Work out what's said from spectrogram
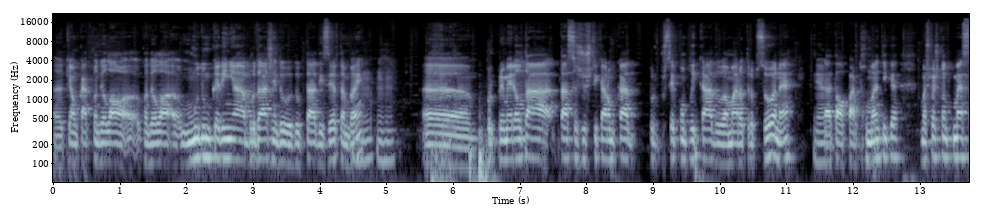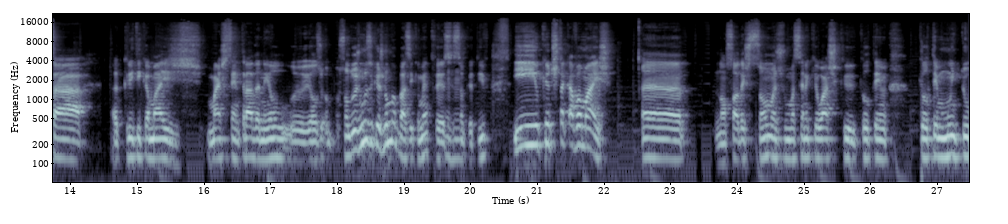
ah, que é um bocado quando ele, lá- quando ele lá muda um bocadinho a abordagem do, do que está a dizer também. Uhum, uhum. Ah, porque primeiro ele está está-se a justificar um bocado por, por ser complicado amar outra pessoa, né? Yeah. a tal parte romântica, mas depois quando começa a, a crítica mais, mais centrada nele, eh, eles, são duas músicas numa, basicamente, foi a sensação que eu tive. E o que eu destacava mais, eh, não só deste som, mas uma cena que eu acho que, que ele tem, que ele tem muito,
